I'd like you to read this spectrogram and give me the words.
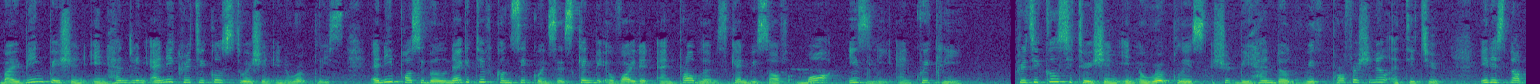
By being patient in handling any critical situation in the workplace, any possible negative consequences can be avoided and problems can be solved more easily and quickly. Critical situation in a workplace should be handled with professional attitude. It is not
